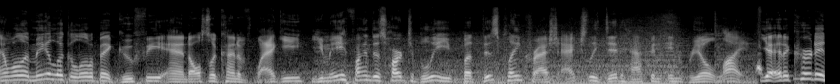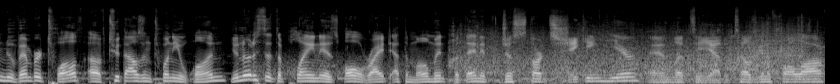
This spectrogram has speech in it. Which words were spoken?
And while it may look a little bit goofy and also kind of laggy, you may find this hard to believe, but this plane crash actually did happen in real life. Yeah, it occurred in November 12th of 2021. You'll notice that the plane is alright at the moment, but then it just starts shaking here. And let's see, yeah, the tail's gonna fall off.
